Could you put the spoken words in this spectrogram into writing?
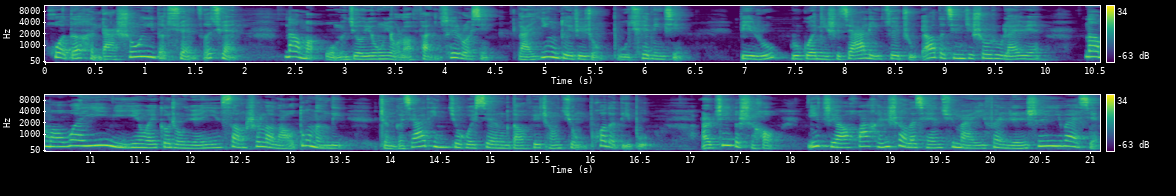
获得很大收益的选择权，那么我们就拥有了反脆弱性来应对这种不确定性。比如，如果你是家里最主要的经济收入来源，那么万一你因为各种原因丧失了劳动能力，整个家庭就会陷入到非常窘迫的地步。而这个时候，你只要花很少的钱去买一份人身意外险，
